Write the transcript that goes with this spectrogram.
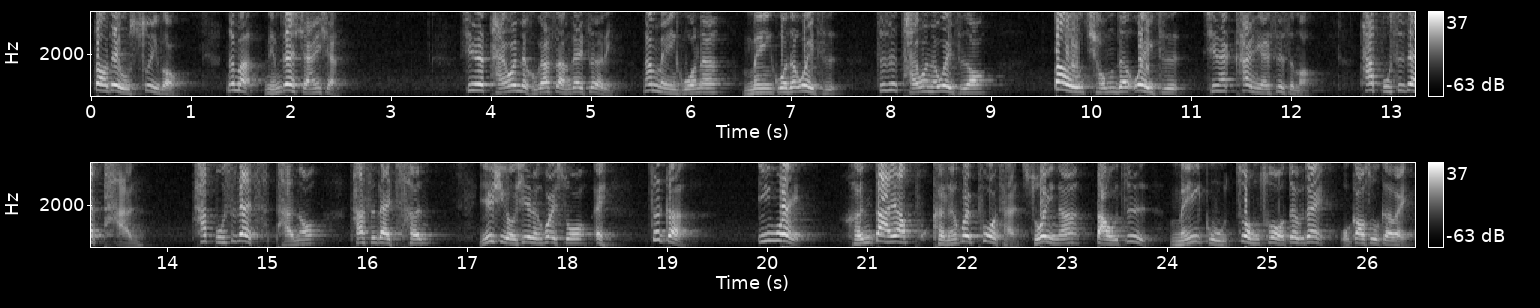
到底有睡不？那么你们再想一想，现在台湾的股票市场在这里，那美国呢？美国的位置，这是台湾的位置哦。道琼的位置现在看起来是什么？它不是在盘，它不是在盘哦，它是在撑。也许有些人会说，哎，这个因为恒大要可能会破产，所以呢导致美股重挫，对不对？我告诉各位。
